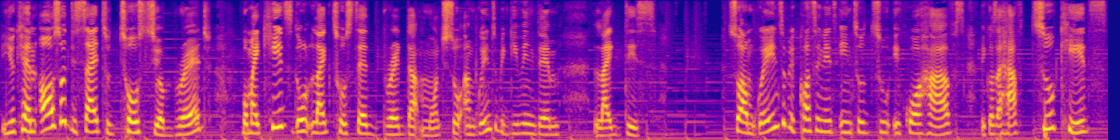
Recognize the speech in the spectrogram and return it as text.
you can also decide to toast your bread, but my kids don't like toasted bread that much, so I'm going to be giving them like this. So I'm going to be cutting it into two equal halves because I have two kids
